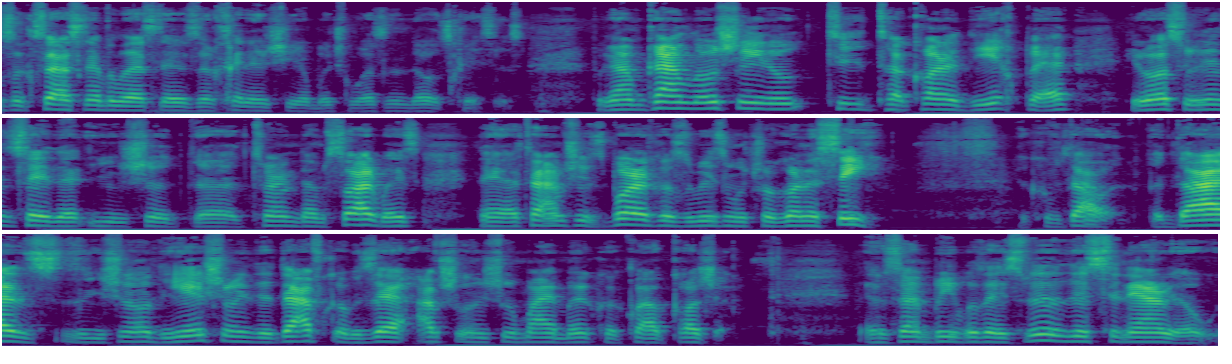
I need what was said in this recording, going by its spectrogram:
success, nevertheless there's a chiddush here which wasn't in those cases. He also didn't say that you should uh, turn them sideways. Had time she's because the reason which we're going to see. You should know the issue in the dafka was there. cloud kosher. And some people say, so this scenario,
